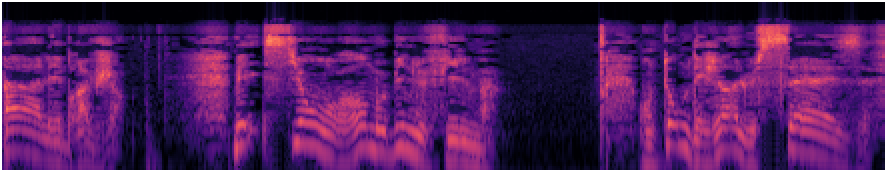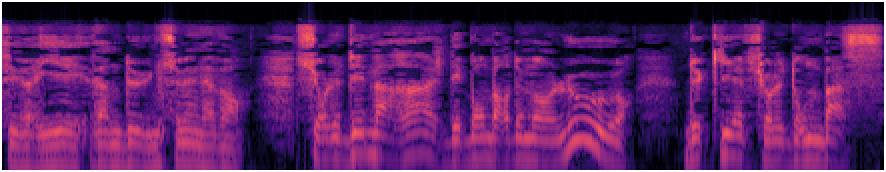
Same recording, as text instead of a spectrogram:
Ah, les braves gens. Mais si on rembobine le film, on tombe déjà le 16 février 22, une semaine avant, sur le démarrage des bombardements lourds de Kiev sur le Donbass,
